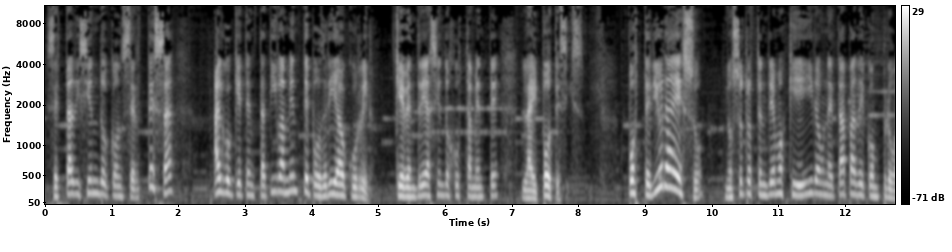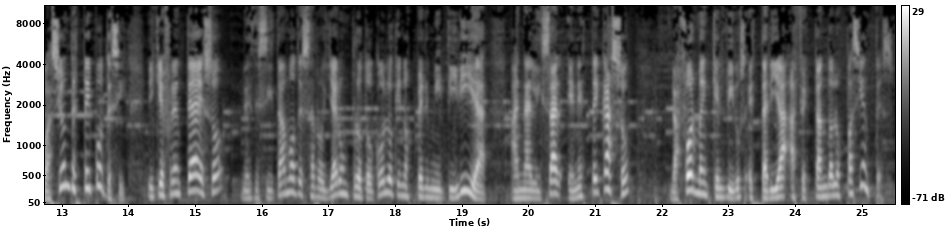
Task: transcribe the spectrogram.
Se está diciendo con certeza algo que tentativamente podría ocurrir, que vendría siendo justamente la hipótesis. Posterior a eso, nosotros tendríamos que ir a una etapa de comprobación de esta hipótesis y que frente a eso necesitamos desarrollar un protocolo que nos permitiría analizar en este caso la forma en que el virus estaría afectando a los pacientes.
